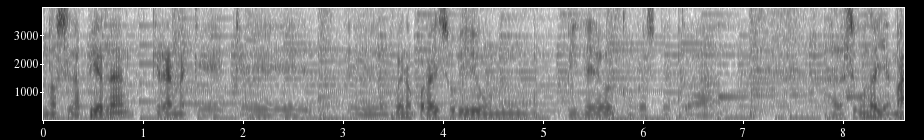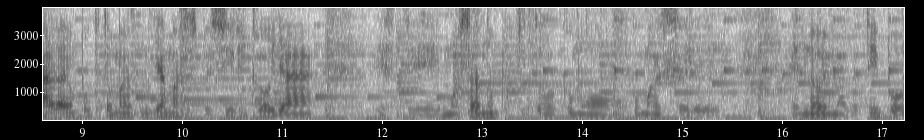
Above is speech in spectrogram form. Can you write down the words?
no se la pierdan. Créanme que, eh, bueno, por ahí subí un video con respecto a, a, la segunda llamada, un poquito más, ya más específico, ya este, mostrando un poquito cómo, cómo es el, el nuevo imagotipo,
